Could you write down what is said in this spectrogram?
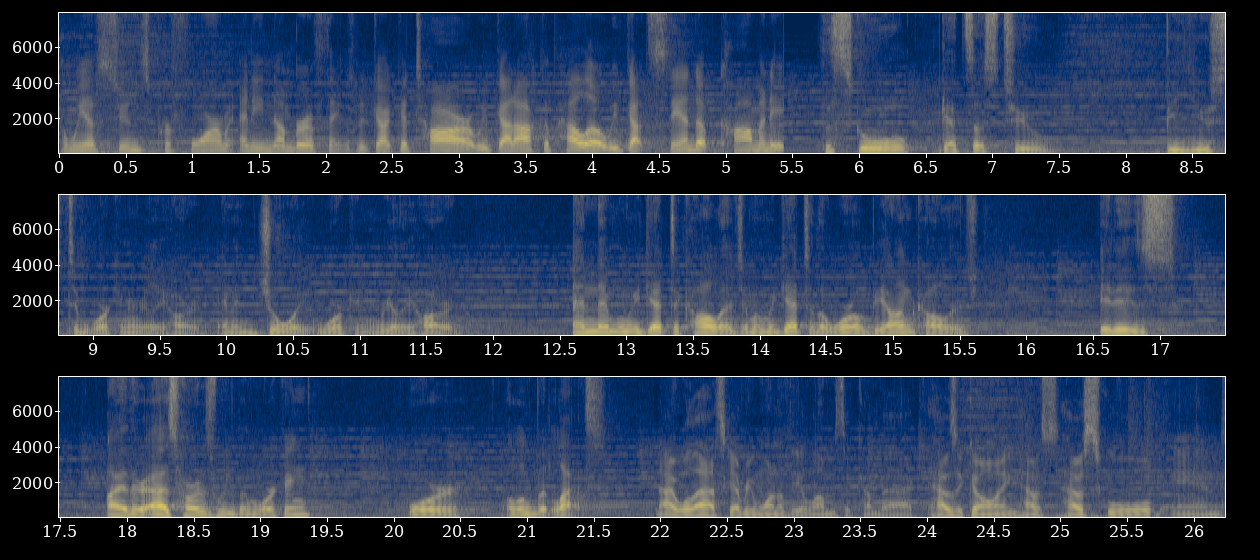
and we have students perform any number of things. We've got guitar, we've got a cappella, we've got stand-up comedy. The school gets us to be used to working really hard and enjoy working really hard. And then when we get to college and when we get to the world beyond college, it is either as hard as we've been working or a little bit less. And I will ask every one of the alums that come back, how's it going, how's, how's school? And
